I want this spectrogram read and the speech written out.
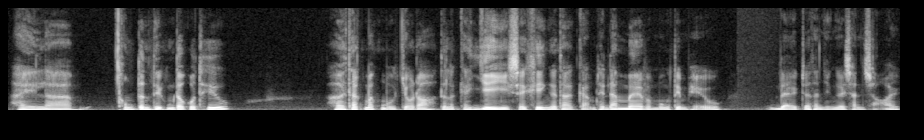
Hay là thông tin thì cũng đâu có thiếu? Hơi thắc mắc một chỗ đó, tức là cái gì sẽ khiến người ta cảm thấy đam mê và muốn tìm hiểu để trở thành những người sành sỏi?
